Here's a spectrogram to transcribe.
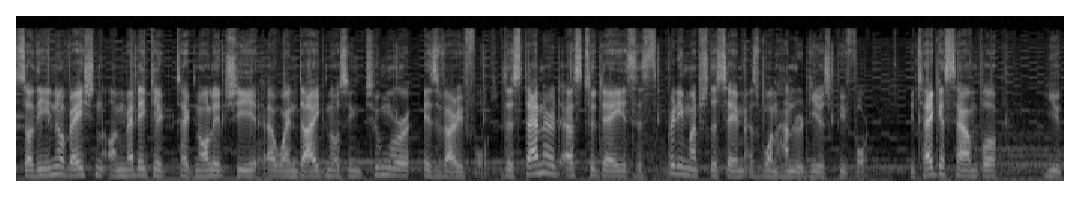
So the innovation on medical technology uh, when diagnosing tumor is very fold. The standard as today is pretty much the same as 100 years before. You take a sample, you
